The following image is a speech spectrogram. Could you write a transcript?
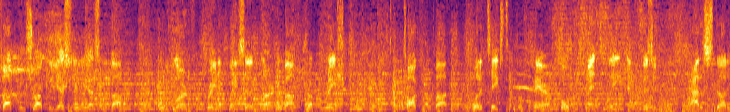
talking with Sharpley yesterday, we asked him about what he learned from Brady Quinn. He said, I learned about preparation. Talked to him about what it takes to prepare, both mentally and physically, how to study,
